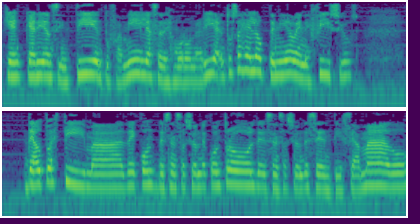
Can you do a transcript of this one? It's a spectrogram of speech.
¿quién qué harían sin ti, en tu familia se desmoronaría, entonces él obtenía beneficios de autoestima, de, con- de sensación de control, de sensación de sentirse amado.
